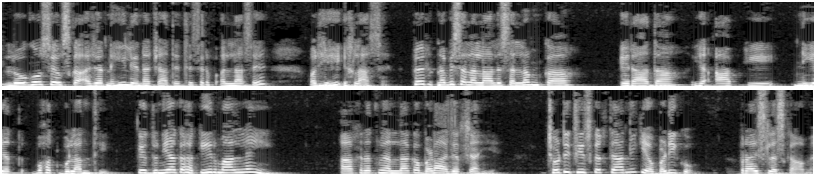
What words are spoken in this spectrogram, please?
لوگوں سے اس کا اجر نہیں لینا چاہتے تھے، صرف اللہ سے اور یہی اخلاص ہے۔ پھر نبی صلی اللہ علیہ وسلم کا ارادہ یا آپ کی نیت بہت بلند تھی کہ دنیا کا حقیر مال نہیں آخرت میں اللہ کا بڑا اجر چاہیے۔ چھوٹی چیز کو اختیار نہیں کیا، بڑی کو۔ پرائس لیس کام ہے۔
